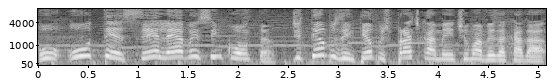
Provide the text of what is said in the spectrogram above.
o UTC leva isso em conta. De tempos em tempos, praticamente uma vez a cada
